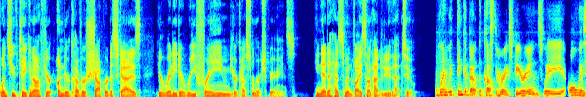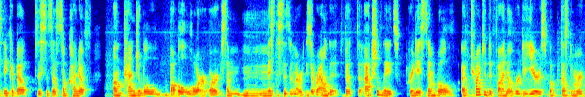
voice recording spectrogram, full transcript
Once you've taken off your undercover shopper disguise you're ready to reframe your customer experience. Ineta has some advice on how to do that too. When we think about the customer experience we always think about this as a, some kind of untangible bubble or or some mysticism is around it. But actually it's pretty simple. I've tried to define over the years what customer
